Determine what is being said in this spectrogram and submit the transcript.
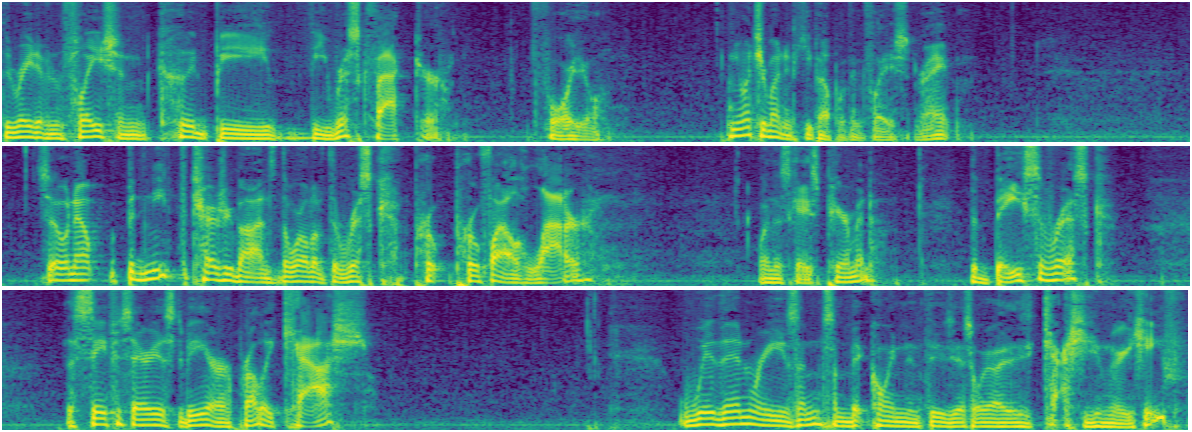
the rate of inflation could be the risk factor for you. You want your money to keep up with inflation, right? So now, beneath the treasury bonds, the world of the risk pro- profile ladder, or in this case, pyramid, the base of risk, the safest areas to be are probably cash. Within reason, some Bitcoin enthusiasts will cash is very safe.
